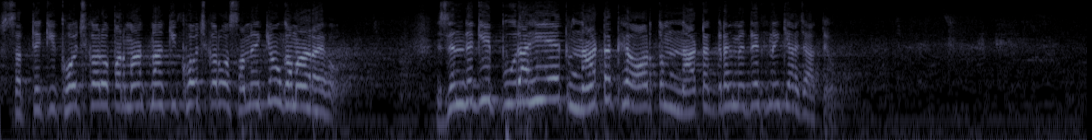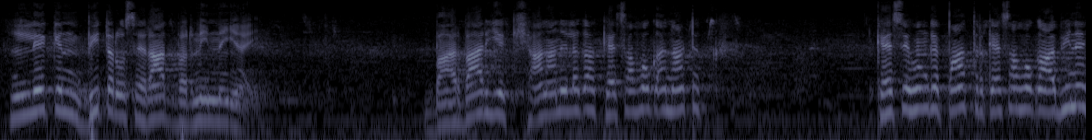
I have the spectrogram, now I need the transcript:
सत्य की खोज करो, परमात्मा की खोज करो, समय क्यों गमा रहे हो? ज़िंदगी पूरा ही एक नाटक है, और तुम नाटक ग्रह में देखने क्या जाते हो? लेकिन भीतर उसे रात भर नींद नहीं आई। बार बार ये ख्याल आने लगा, कैसा होगा नाटक? कैसे होंगे पात्र, कैसा होगा अभिनय?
